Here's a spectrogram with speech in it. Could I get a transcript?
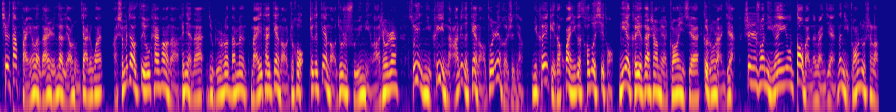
其实它反映了咱人的两种价值观啊。什么叫自由开放呢？很简单，就比如说咱们买一台电脑之后，这个电脑就是属于你了，是不是？所以你可以拿这个电脑做任何事情，你可以给它换一个操作系统，你也可以在上面装一些各种软件，甚至说你愿意用盗版的软件，那你装就是了，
